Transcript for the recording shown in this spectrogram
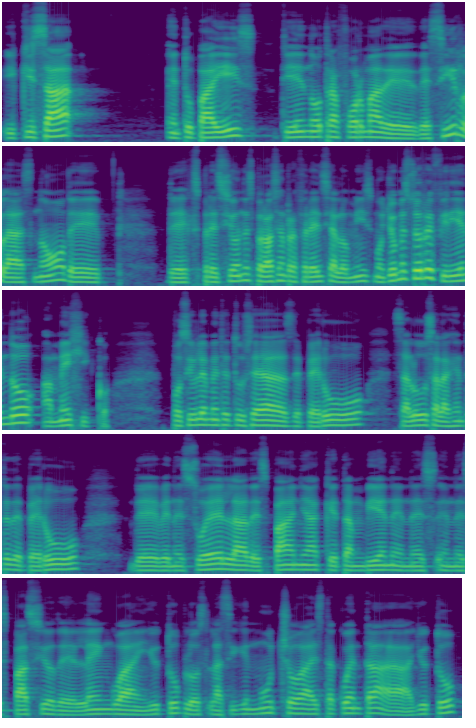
Y quizá en tu país tienen otra forma de decirlas, ¿no? De, de expresiones, pero hacen referencia a lo mismo. Yo me estoy refiriendo a México, posiblemente tú seas de Perú, saludos a la gente de Perú, de Venezuela, de España, que también en, en espacio de lengua en YouTube los, la siguen mucho a esta cuenta, a YouTube.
